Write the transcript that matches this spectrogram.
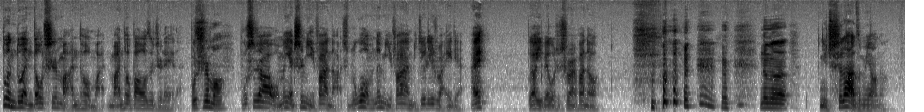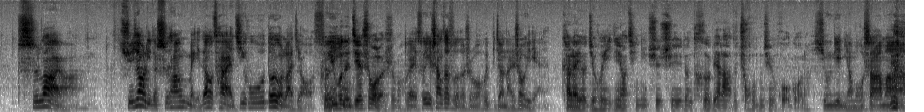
顿顿都吃馒头、馒馒头、包子之类的。不是吗？不是啊，我们也吃米饭的，只不过我们的米饭比这里软一点。哎，不要以为我是吃软饭的哦。那么你吃辣怎么样呢？吃辣呀，学校里的食堂每道菜几乎都有辣椒，肯定不能接受了是吗？对，所以上厕所的时候会比较难受一点。看来有机会一定要请你去吃一顿特别辣的重庆火锅了，兄弟，你要谋杀吗？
